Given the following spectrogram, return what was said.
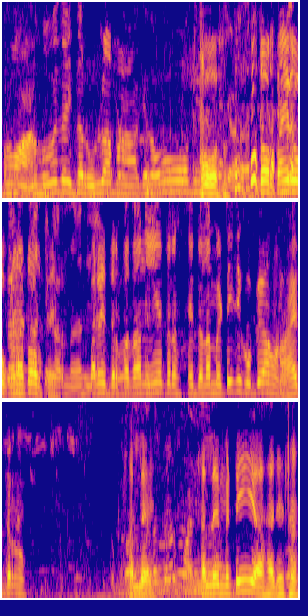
ਭਲਵਾਨ ਹੋਵੇ ਤਾਂ ਇਦਾਂ ਰੂਲਾ ਬਣਾ ਕੇ ਤਾਂ ਉਹ ਉਹਦੇ ਉਹ ਧੁਰ ਤਾਂ ਹੀ ਰੋਕਣਾ ਧੁਰ ਤੇ। ਕਰਨਾ ਸੀ। ਪਰ ਇੱਧਰ ਪਤਾ ਨਹੀਂ ਇੱਧਰ ਇਦਾਂ ਦਾ ਮਿੱਟੀ 'ਚ ਹੀ ਖੁੱਬਿਆ ਹੋਣਾ ਇੱਧਰ ਨੂੰ। ਥੱਲੇ ਥੱਲੇ ਮਿੱਟੀ ਆ ਹਜੇ ਤਾਂ।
